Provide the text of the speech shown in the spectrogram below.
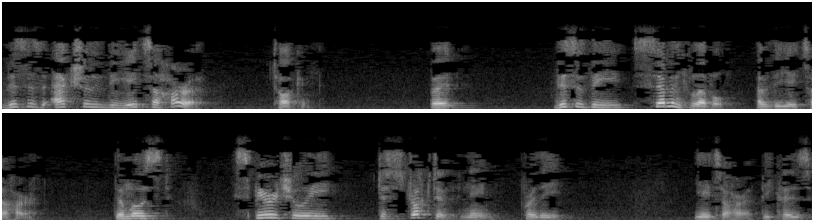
this is actually the Yetzer Hara talking. But this is the seventh level of the Yetzer Hara, the most spiritually destructive name for the Yetzer Hara, because,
